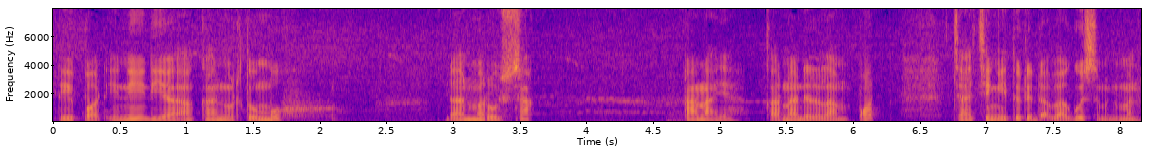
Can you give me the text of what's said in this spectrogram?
Di pot ini dia akan bertumbuh dan merusak tanah ya karena di dalam pot cacing itu tidak bagus teman-teman.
